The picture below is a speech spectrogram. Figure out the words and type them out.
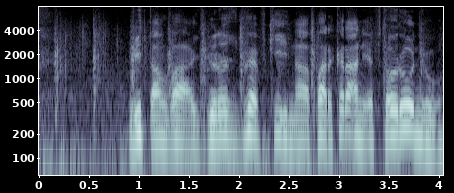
Witam Was z rozgrzewki na parkranie w Toruniu.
